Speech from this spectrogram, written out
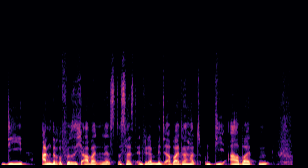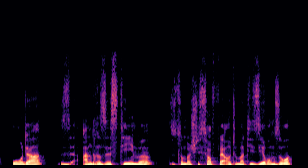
die andere für sich arbeiten lässt. Das heißt, entweder Mitarbeiter hat und die arbeiten oder andere Systeme, zum Beispiel Softwareautomatisierung, so,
